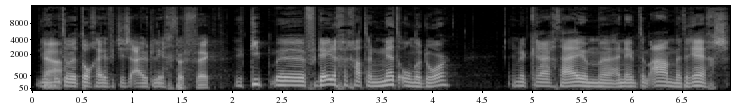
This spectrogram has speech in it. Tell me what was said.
die Ja. moeten we toch eventjes uitlichten. Perfect. De keep, eh, verdediger gaat er net onderdoor. En dan krijgt hij hem, eh, hij neemt hem aan met rechts.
